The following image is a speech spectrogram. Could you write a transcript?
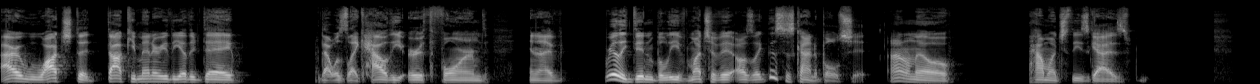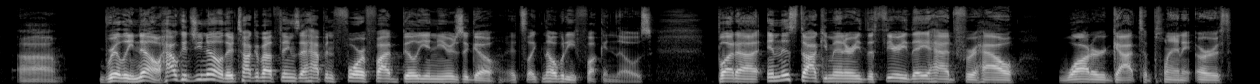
I watched a documentary the other day that was like how the earth formed and i really didn't believe much of it. I was like this is kind of bullshit. I don't know how much these guys uh, really know. How could you know? They talk about things that happened four or five billion years ago. It's like nobody fucking knows but uh, in this documentary the theory they had for how water got to planet earth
